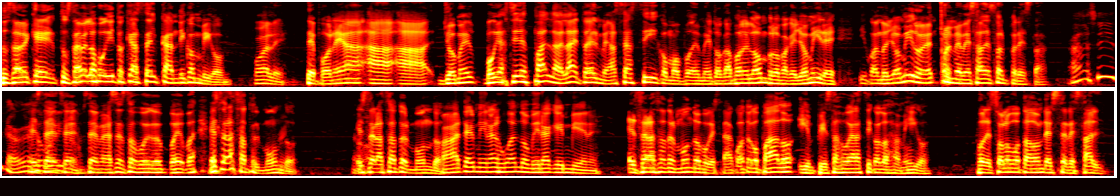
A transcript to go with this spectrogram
Tú sabes que, tú sabes los jueguitos que hace el Candy conmigo. ¿Cuál es? Se pone a, a- a- yo me voy así de espalda, ¿verdad? Entonces él me hace así, como pues, me toca por el hombro para que yo mire. Y cuando yo miro, él me besa de sorpresa. Ah, sí, bien. Ese- se, se me hace esos juegos. pues, pues, Eso lo hace a todo el mundo. Eso lo hace a todo el mundo. Vas a terminar jugando, mira quién viene. Eso lo hace a todo el mundo porque se da cuatro copados y empieza a jugar así con los amigos. Por eso lo botaron del Cerezal.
